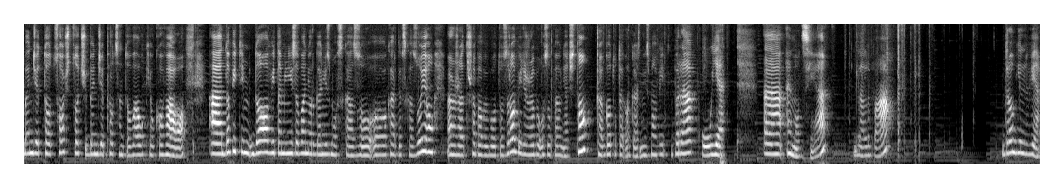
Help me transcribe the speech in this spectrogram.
Będzie to coś, co Ci będzie procentowało, kiełkowało. A do, witam- do witaminizowania organizmu wskazu, karty wskazują, że trzeba by było to zrobić, żeby uzupełniać to, czego tutaj organizmowi brakuje. E, emocje dla lwa. Drogi lwie,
